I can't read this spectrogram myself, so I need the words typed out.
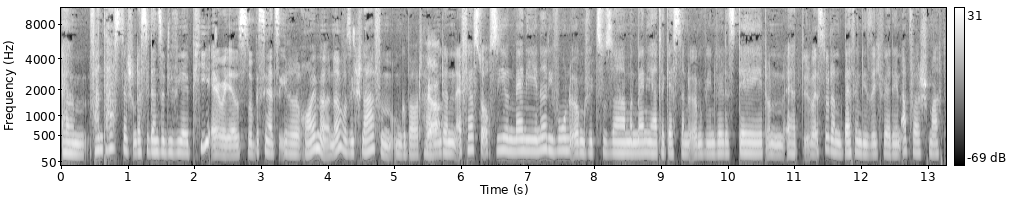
Ähm, fantastisch. Und dass sie dann so die VIP-Areas so ein bisschen als ihre Räume, ne, wo sie schlafen, umgebaut haben. Ja. Und dann erfährst du auch sie und Manny, ne, die wohnen irgendwie zusammen und Manny hatte gestern irgendwie ein wildes Date und er hat, weißt du, dann betteln die sich, wer den Abwasch macht.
